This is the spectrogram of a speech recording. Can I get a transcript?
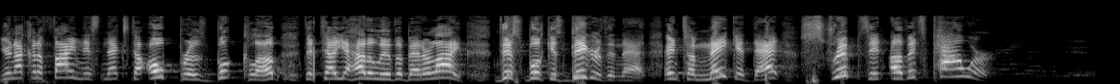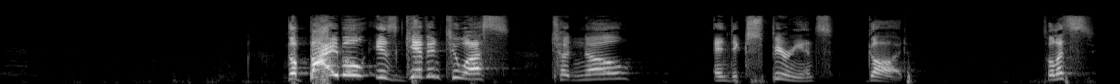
You're not going to find this next to Oprah's book club to tell you how to live a better life. This book is bigger than that. And to make it that strips it of its power. The Bible is given to us to know and experience God. So let's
